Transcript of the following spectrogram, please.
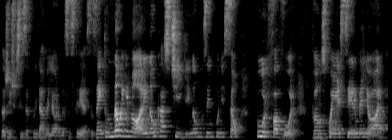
Então a gente precisa cuidar melhor dessas crianças. Né? Então não ignorem, não castiguem, não usem punição, por favor. Vamos conhecer melhor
